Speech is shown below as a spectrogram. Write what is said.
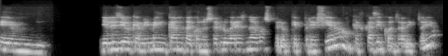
Eh, yo les digo que a mí me encanta conocer lugares nuevos, pero que prefiero, aunque es casi contradictorio,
